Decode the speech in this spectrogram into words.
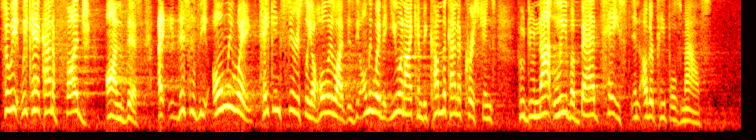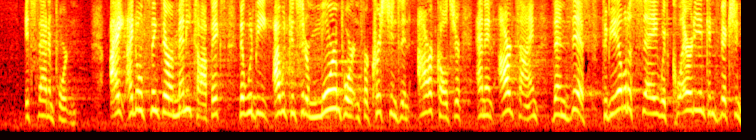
So we, we can't kind of fudge on this. I, this is the only way, taking seriously a holy life is the only way that you and I can become the kind of Christians who do not leave a bad taste in other people's mouths. It's that important. I, I don't think there are many topics that would be, I would consider more important for Christians in our culture and in our time than this. To be able to say with clarity and conviction,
